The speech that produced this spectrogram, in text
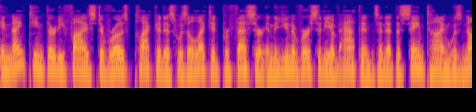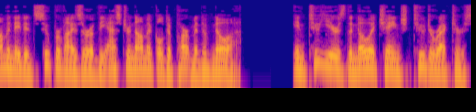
In 1935 Stavros Plakidis was elected professor in the University of Athens and at the same time was nominated supervisor of the astronomical department of NOAA. In two years the NOAA changed two directors,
